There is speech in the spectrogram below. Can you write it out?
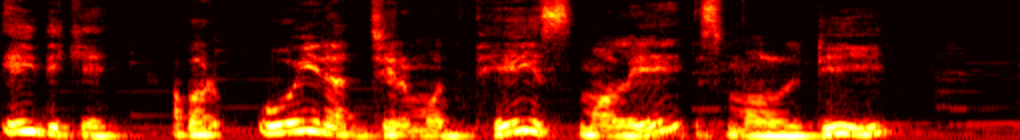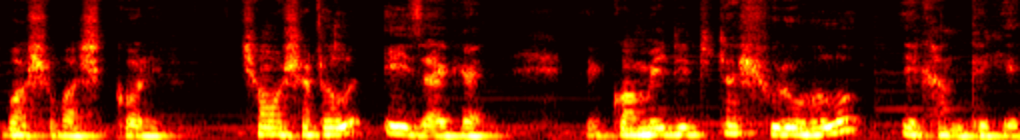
এই দিকে আবার ওই রাজ্যের মধ্যে স্মল এ স্মল ডি বসবাস করে। সমস্যাটা হলো এই জায়গায়। কমেডিটা শুরু হলো এখান থেকে।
